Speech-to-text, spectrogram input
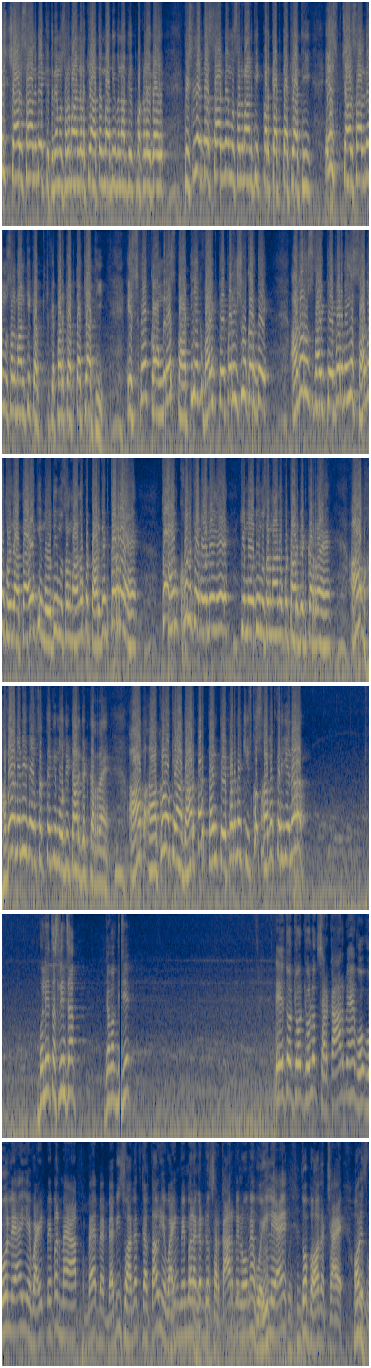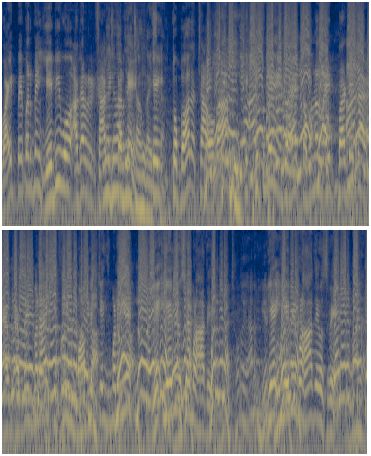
इस चार साल में कितने मुसलमान लड़के आतंकवादी बना के पकड़े गए? पिछले दस साल में मुसलमान की पर कैपिटा क्या थी? इस चार साल में मुसलमान की पर कैपिटा क्या थी? इस पे कांग्रेस पार्टी एक व्हाइट पेपर इशू कर दे। अगर उस व्हाइट पेपर में यह साबित हो जाता है कि मोदी मुसलमानों को टारगेट कर रहे हैं तो हम खुल के बोलेंगे कि मोदी मुसलमानों को टारगेट कर रहे हैं। आप हवा में नहीं बोल सकते कि मोदी टारगेट कर रहे हैं। आप आंकड़ों के आधार पर पेन पेपर में चीज़ को साबित करिए ना। बोलिए तस्लीम साहब, जवाब दीजिए। नहीं तो जो जो लोग सरकार में है वो वो ले आए ये व्हाइट पेपर मैं आप मैं मैं, मैं भी स्वागत करता हूँ। ये व्हाइट पेपर अगर जो सरकार में लोग हैं वही ले आए तो बहुत अच्छा है। और इस व्हाइट पेपर में ये भी वो अगर शामिल कर दें कि तो बहुत अच्छा होगा। कितने जो है कम्युनल राइट पर डे का एवरेज बनाए कितनी। बढ़ी है। ये ये भी उसमें बढ़ा दे। ये ये भी बढ़ा दे उसमें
